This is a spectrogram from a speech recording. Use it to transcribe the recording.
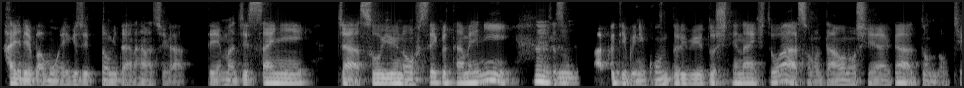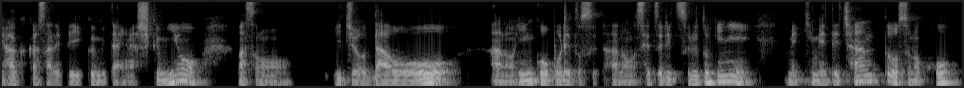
入ればもうエグジットみたいな話があって、まあ、実際にじゃあそういうのを防ぐために、うんじゃあそのアクティブにコントリビュートしてない人は、その DAO のシェアがどんどん希薄化されていくみたいな仕組みを、まあ、その一応 DAO をあのインコーポレートすあの設立するときにね決めて、ちゃんとそのこ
